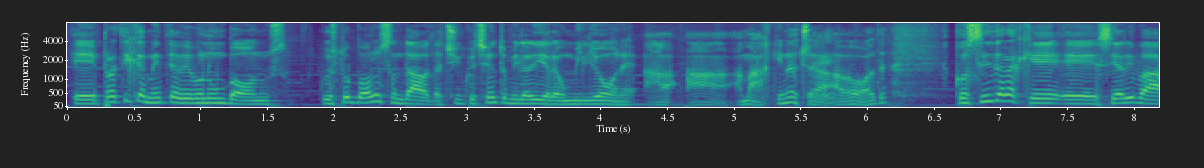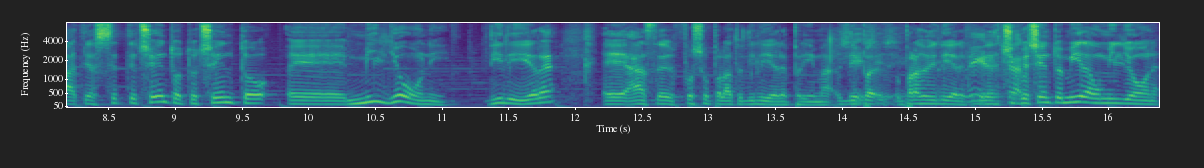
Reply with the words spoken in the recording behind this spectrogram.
e praticamente avevano un bonus. Questo bonus andava da 500.000 lire a un milione a, a, a macchina, cioè a volte. Considera che eh, si è arrivati a 700-800 eh, milioni di lire, eh, anzi forse ho parlato di lire prima, sì, di, sì, ho parlato di lire, lire 500.000 certo. a un milione.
